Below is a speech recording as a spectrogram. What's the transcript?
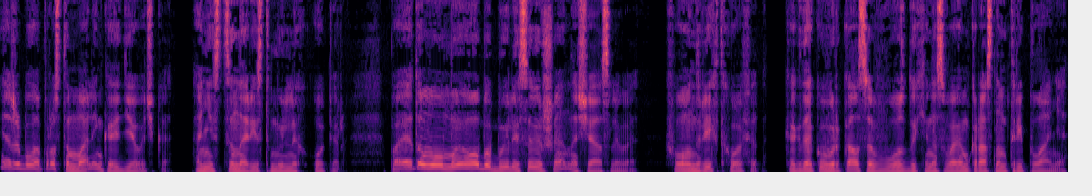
Я же была просто маленькая девочка, а не сценарист мыльных опер. Поэтому мы оба были совершенно счастливы. Фон Рихтхофен, когда кувыркался в воздухе на своем красном триплане,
